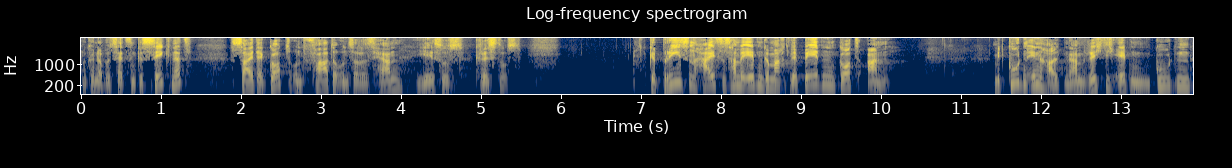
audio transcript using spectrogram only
man könnte auch übersetzen, gesegnet sei der Gott und Vater unseres Herrn Jesus Christus. Gepriesen heißt, das haben wir eben gemacht, wir beten Gott an. Mit guten Inhalten. Wir haben richtig eben guten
